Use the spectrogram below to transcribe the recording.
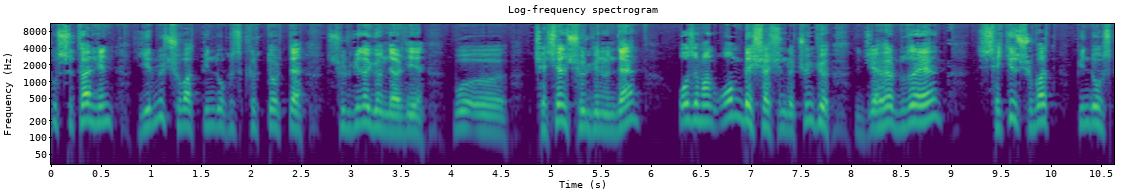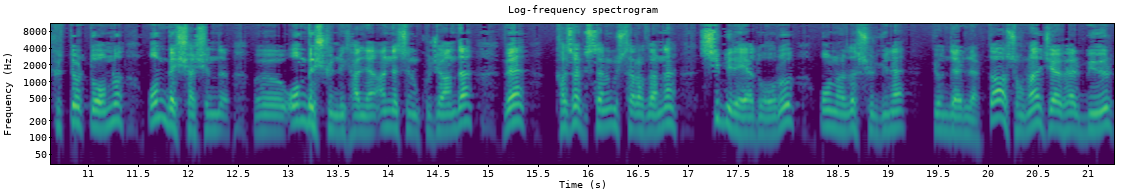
bu Stalin'in 23 Şubat 1944'te sürgüne gönderdiği bu e, Çeçen sürgününden o zaman 15 yaşında çünkü Cevher Dudayev 8 Şubat 1944 doğumlu 15 yaşında 15 günlük halen annesinin kucağında ve Kazakistan'ın üst taraflarına Sibirya'ya doğru onları da sürgüne gönderirler. Daha sonra Cevher büyür,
